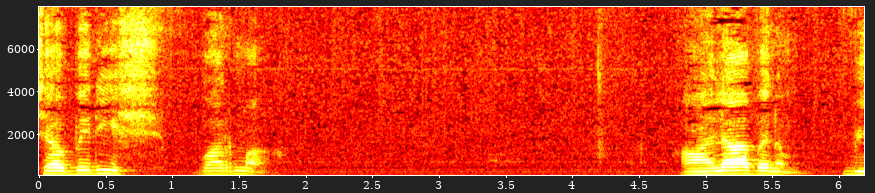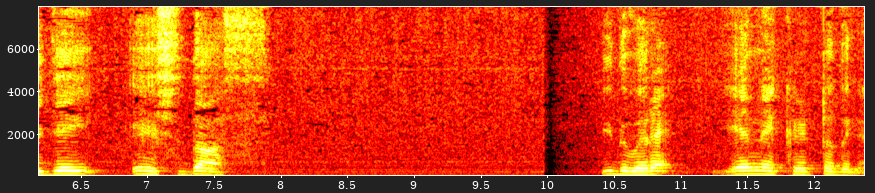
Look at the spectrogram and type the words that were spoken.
ശബരീഷ് വർമ്മ. ആലാപനം വിജയ് യേശുദാസ്. ഇതുവരെ എന്നെ കേട്ടതിന്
